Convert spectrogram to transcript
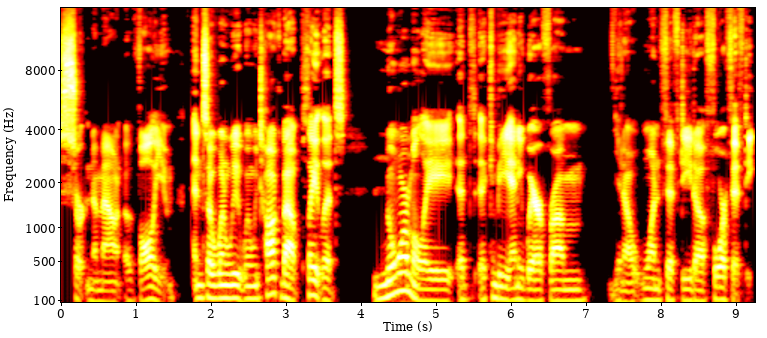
certain amount of volume. And so when we when we talk about platelets normally it, it can be anywhere from you know 150 to 450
